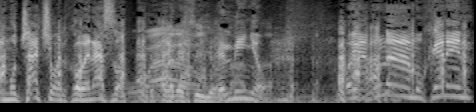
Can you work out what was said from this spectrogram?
el muchacho, el jovenazo? El niño. Oigan, una mujer en.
